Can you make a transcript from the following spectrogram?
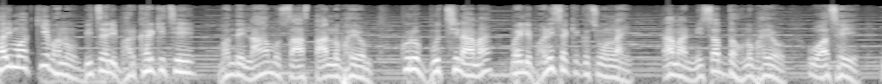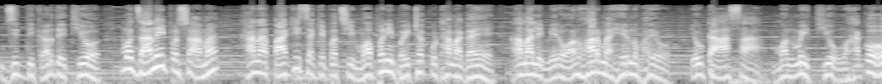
खै म के भनौँ बिचरी भर्खरकी छे भन्दै लामो सास तान्नु भयो कुरो बुझ्छिन आमा। मैले भनिसकेको छु उनलाई। आमा निशब्द हुनुभयो। ऊ अझै जिद्दी गर्दै थियो म जानै पर्छ आमा खाना पाकिसकेपछि म पनि बैठक कोठामा गए। आमाले मेरो अनुहारमा हेर्नुभयो। एउटा आशा मनमै थियो उहाँको।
